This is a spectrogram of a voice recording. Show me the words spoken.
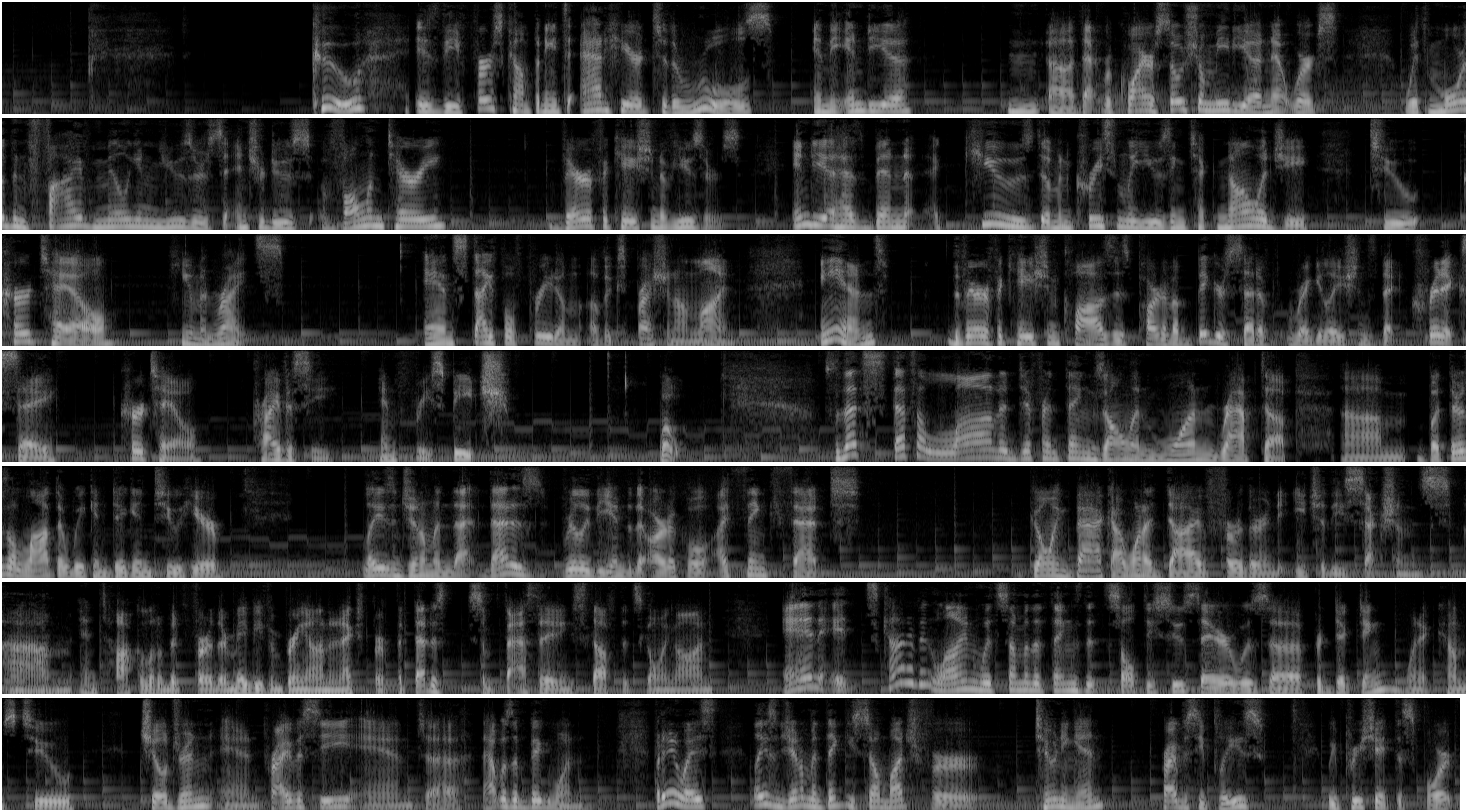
Koo is the first company to adhere to the rules in the India uh, that require social media networks with more than 5 million users to introduce voluntary verification of users. India has been accused of increasingly using technology to curtail human rights and stifle freedom of expression online. And the verification clause is part of a bigger set of regulations that critics say curtail privacy and free speech. Whoa. So that's that's a lot of different things all in one wrapped up. Um, but there's a lot that we can dig into here. Ladies and gentlemen, that that is really the end of the article. I think that going back, I want to dive further into each of these sections um, and talk a little bit further, maybe even bring on an expert. But that is some fascinating stuff that's going on. And it's kind of in line with some of the things that Salty Soothsayer was uh, predicting when it comes to children and privacy. And uh, that was a big one. But, anyways, ladies and gentlemen, thank you so much for tuning in. Privacy, please. We appreciate the support.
